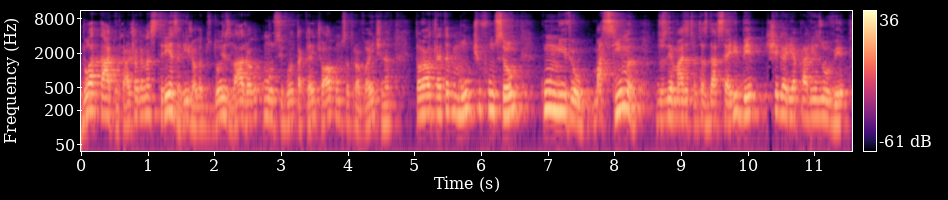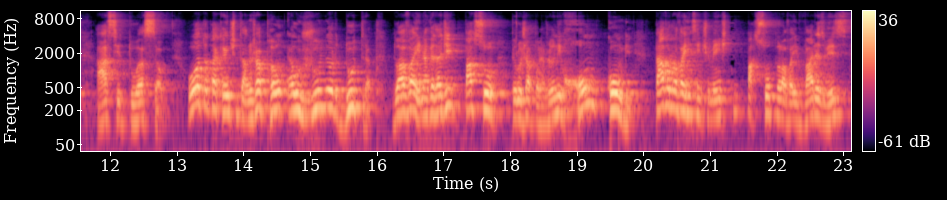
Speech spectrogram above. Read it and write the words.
do ataque. Um cara joga nas três ali, joga dos dois lados, joga como segundo atacante, joga como centroavante, né? Então é um atleta multifunção com um nível acima dos demais atletas da Série B que chegaria para resolver a situação. Outro atacante que está no Japão é o Júnior Dutra, do Havaí. Na verdade, passou pelo Japão, já jogando em Hong Kong. Estava no Havaí recentemente, passou pelo Havaí várias vezes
